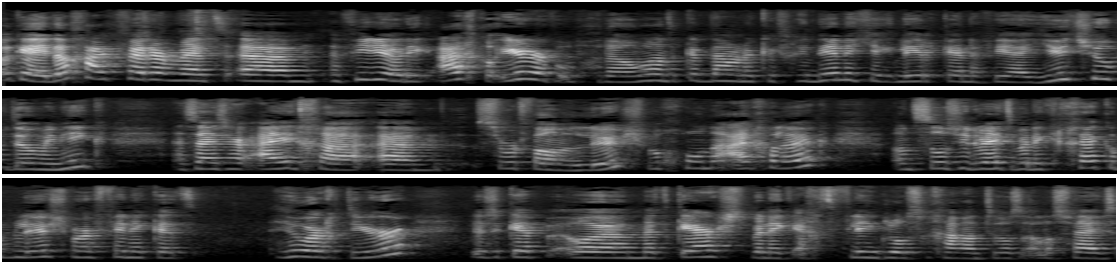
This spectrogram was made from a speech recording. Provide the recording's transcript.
Oké, dan ga ik verder met um, een video die ik eigenlijk al eerder heb opgenomen. Want ik heb namelijk een vriendinnetje leren kennen via YouTube, Dominique. En zij is haar eigen um, soort van lush begonnen eigenlijk. Want zoals jullie weten ben ik gek op lush, maar vind ik het heel erg duur. Dus ik heb uh, met kerst ben ik echt flink losgegaan, want toen was alles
